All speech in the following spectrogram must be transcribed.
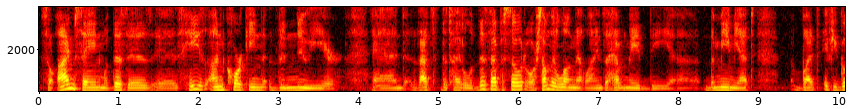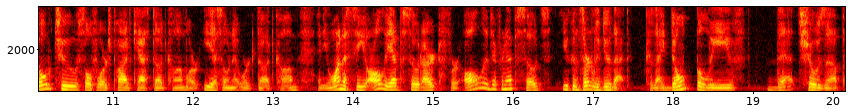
So I'm saying what this is is he's uncorking the new year. And that's the title of this episode or something along that lines. I haven't made the uh, the meme yet, but if you go to soulforgepodcast.com or esonetwork.com and you want to see all the episode art for all the different episodes, you can certainly do that because I don't believe that shows up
